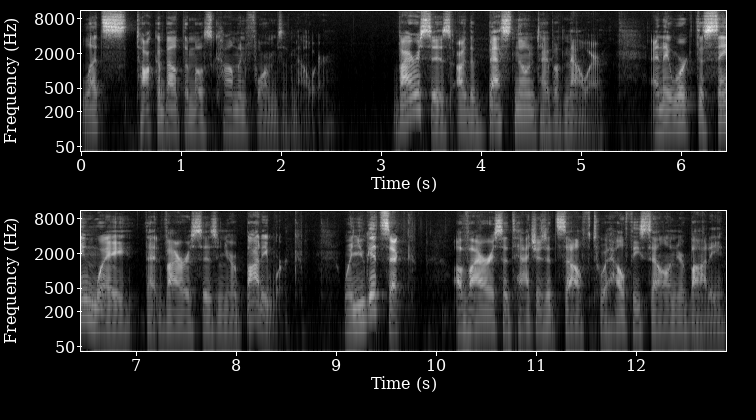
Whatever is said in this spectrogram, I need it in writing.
let's talk about the most common forms of malware. Viruses are the best known type of malware, and they work the same way that viruses in your body work. When you get sick, a virus attaches itself to a healthy cell in your body,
